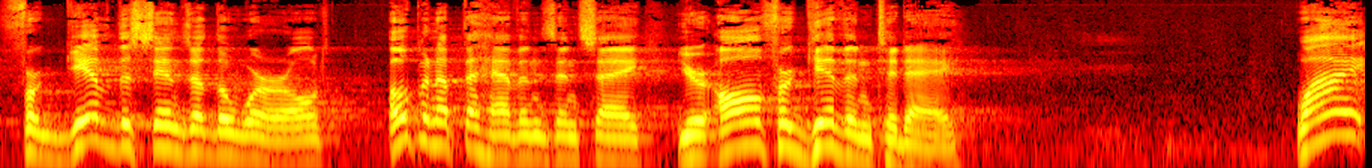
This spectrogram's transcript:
forgive the sins of the world, open up the heavens, and say, You're all forgiven today? Why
